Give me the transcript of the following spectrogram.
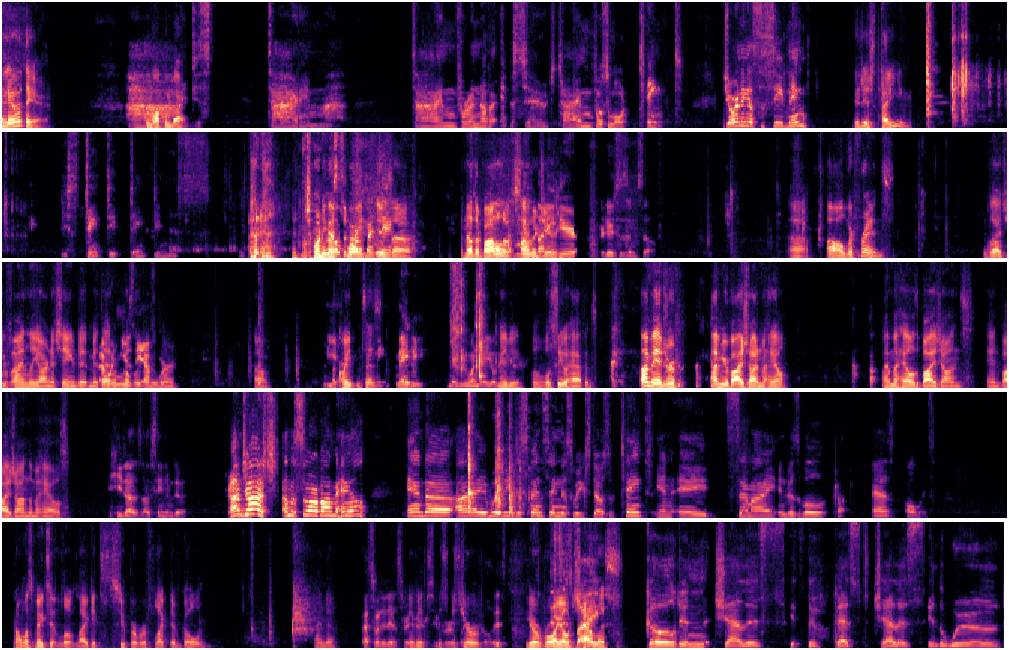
Hello there. And welcome Ah, back. Just time. Time for another episode. Time for some more taint. Joining us this evening, It is time. this tainted taintiness. Joining us tonight is uh, another bottle Well, of Sailor Jerry. here introduces himself. Uh, oh, we're friends. I'm glad Well, you finally aren't ashamed to admit I that in wouldn't use the public F word. Oh, Yeah, Acquaintances? I mean, maybe. Maybe one day you'll get maybe. Well, we'll see what happens. I'm Andrew. I'm your Bijan Mahale. I'm Mahale the Bijans and Bijan the Mahales. He does. I've seen him do it. I'm Josh. I'm a Soravan Mahale. And uh, I will be dispensing this week's dose of taint in a semi invisible cup, as always. It almost makes it look like it's super reflective gold. Kind of. That's what it is, right Maybe there. it's- it's- Super it's your- It's Your royal chalice. golden chalice. It's the best chalice in the world.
